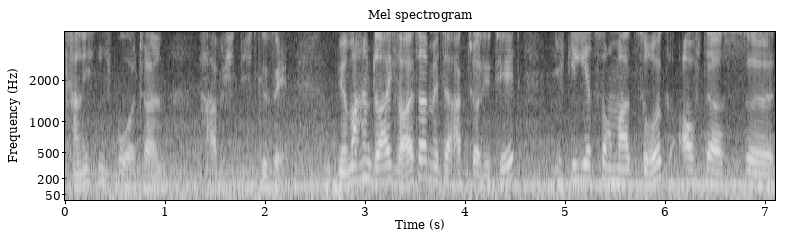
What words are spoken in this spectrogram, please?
Kann ich nicht beurteilen, habe ich nicht gesehen. Wir machen gleich weiter mit der Aktualität. Ich gehe jetzt noch mal zurück auf das äh,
